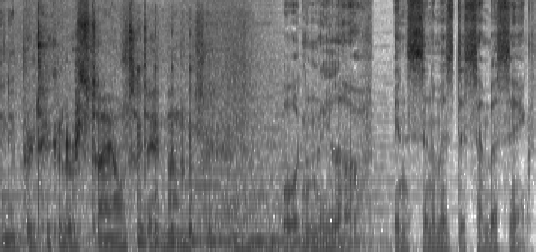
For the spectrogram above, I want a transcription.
Any particular style today, madam? Ordinary Love in cinemas December 6th.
